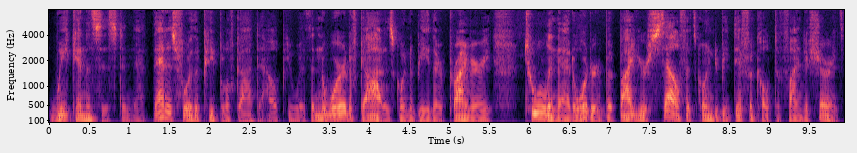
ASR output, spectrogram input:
We can assist in that. That is for the people of God to help you with. And the Word of God is going to be their primary tool in that order. But by yourself, it's going to be difficult to find assurance.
